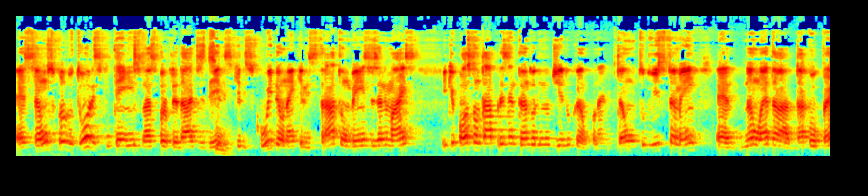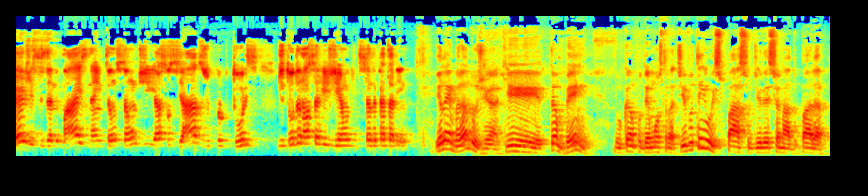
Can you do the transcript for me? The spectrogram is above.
é, são os produtores que têm isso nas propriedades deles, Sim. que eles cuidam, né, que eles tratam bem esses animais e que possam estar apresentando ali no dia do campo, né? Então tudo isso também é, não é da da Coperge esses animais, né? Então são de associados, de produtores de toda a nossa região aqui de Santa Catarina. E lembrando, Jean, que também no campo demonstrativo tem o espaço direcionado para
